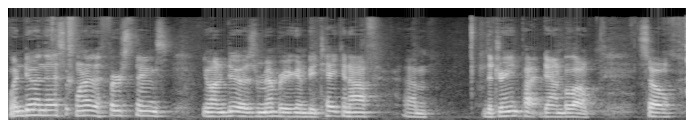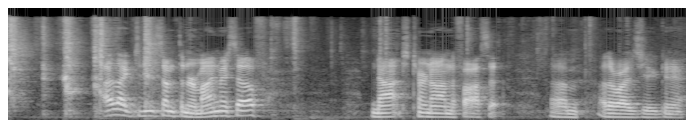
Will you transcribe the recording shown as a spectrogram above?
When doing this, one of the first things you want to do is remember you're going to be taking off um, the drain pipe down below. So I like to do something to remind myself not to turn on the faucet. Um, otherwise you're going to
